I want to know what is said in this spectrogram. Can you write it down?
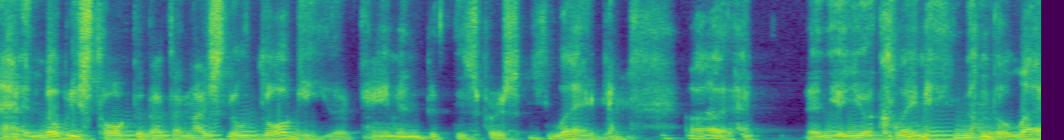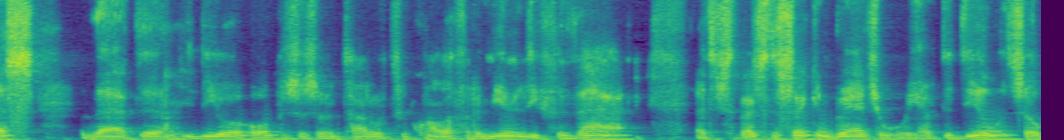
And nobody's talked about that nice little doggy that came and bit this person's leg. Uh, and and you're claiming, nonetheless, that uh, the officers are entitled to qualified immunity for that. That's that's the second branch of what we have to deal with. So,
